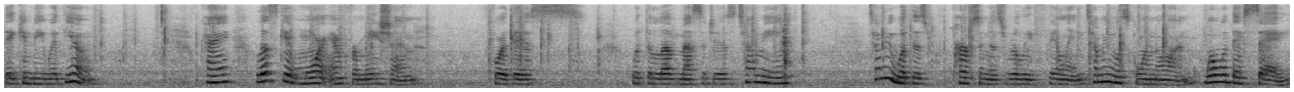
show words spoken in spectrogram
they can be with you. Okay, let's get more information for this with the love messages. Tell me, tell me what this person is really feeling. Tell me what's going on. What would they say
